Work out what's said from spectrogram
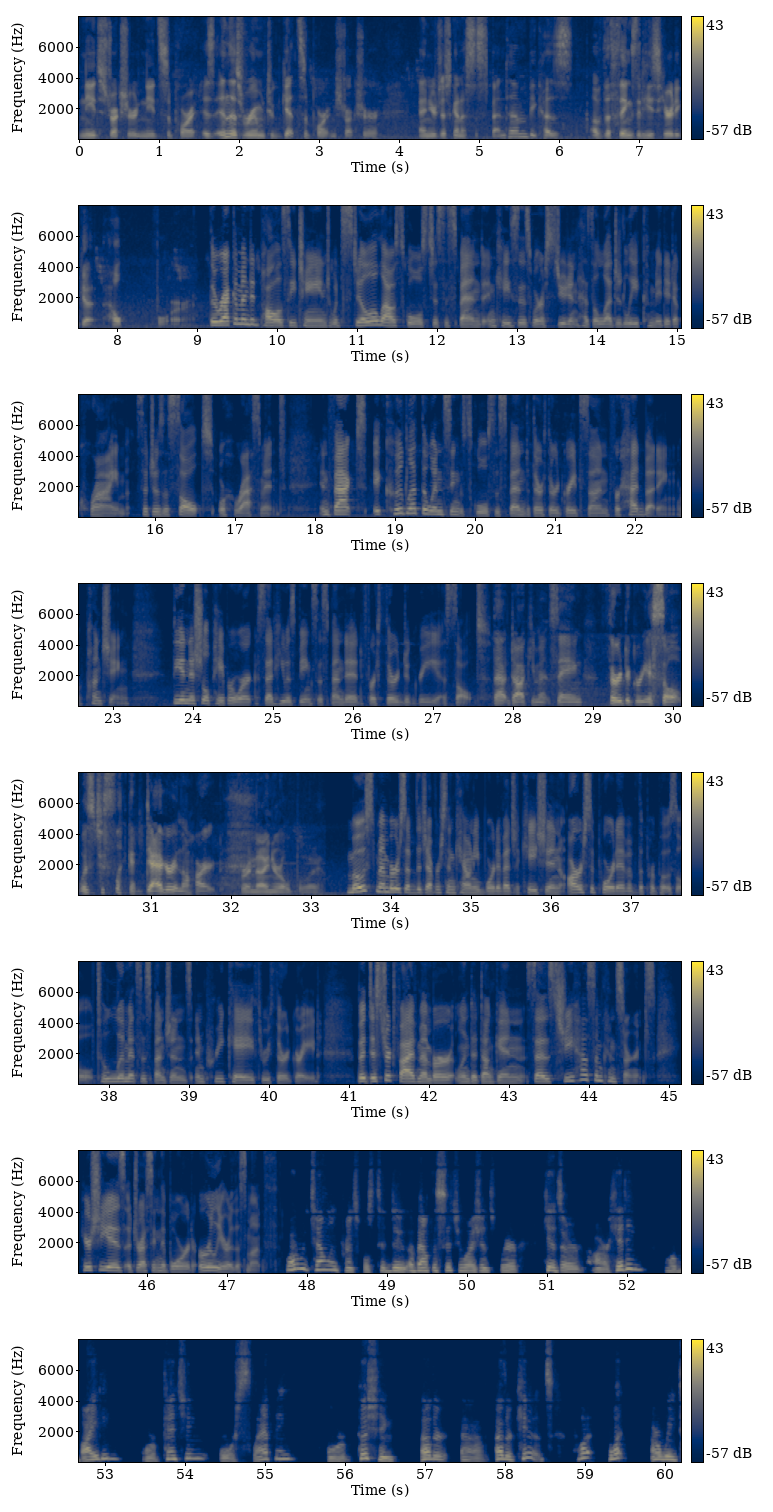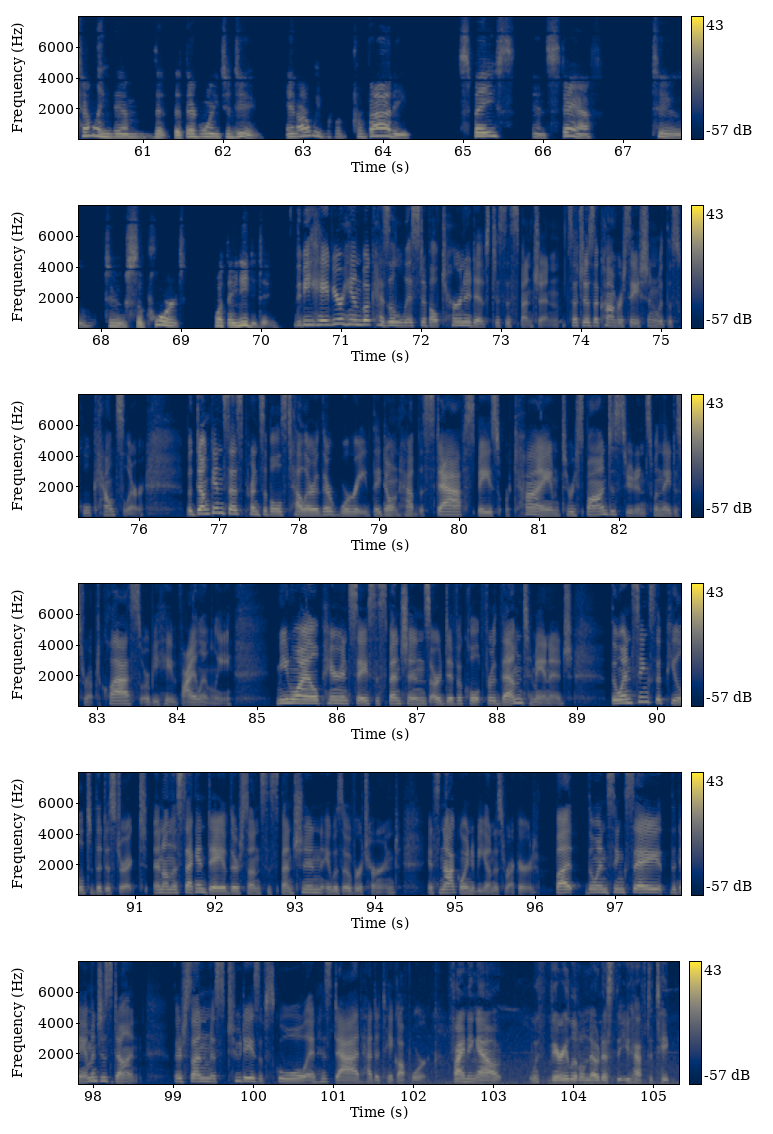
needs structure, needs support, is in this room to get support and structure, and you're just going to suspend him because of the things that he's here to get help for. The recommended policy change would still allow schools to suspend in cases where a student has allegedly committed a crime, such as assault or harassment. In fact, it could let the Wensing school suspend their third grade son for headbutting or punching. The initial paperwork said he was being suspended for third degree assault. That document saying third degree assault was just like a dagger in the heart. For a nine year old boy. Most members of the Jefferson County Board of Education are supportive of the proposal to limit suspensions in pre K through third grade. But District 5 member Linda Duncan says she has some concerns. Here she is addressing the board earlier this month. What are we telling principals to do about the situations where kids are, are hitting or biting or pinching or slapping or pushing other uh, other kids? What what are we telling them that, that they're going to do? And are we providing space and staff to to support what they need to do? The behavior handbook has a list of alternatives to suspension, such as a conversation with the school counselor. But Duncan says principals tell her they're worried they don't have the staff, space, or time to respond to students when they disrupt class or behave violently. Meanwhile, parents say suspensions are difficult for them to manage. The Wensings appealed to the district, and on the second day of their son's suspension, it was overturned. It's not going to be on his record. But the Wensings say the damage is done. Their son missed two days of school, and his dad had to take off work. Finding out with very little notice that you have to take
